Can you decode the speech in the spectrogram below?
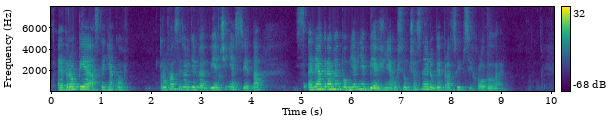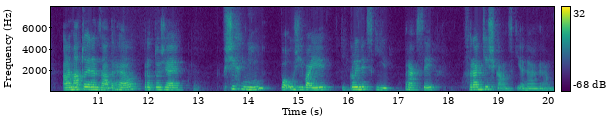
v Evropě a stejně jako, troufám si tvrdit, ve většině světa, s enneagramem poměrně běžně už v současné době pracují psychologové. Ale má to jeden zádrhel, protože všichni používají v té klinické praxi františkánský enneagram.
